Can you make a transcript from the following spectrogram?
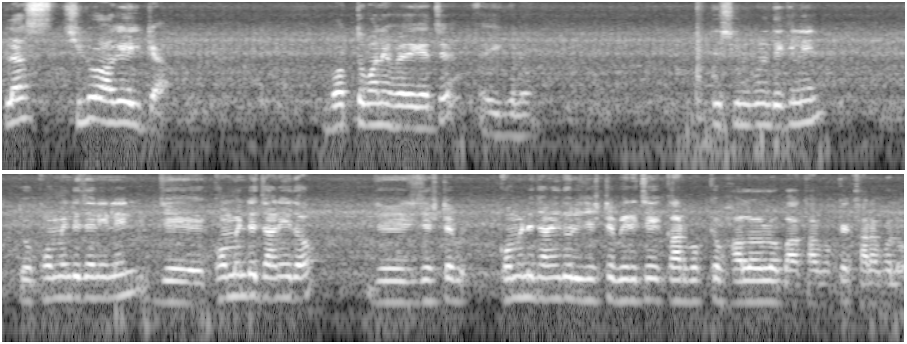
প্লাস ছিল আগে এইটা। বর্তমানে হয়ে গেছে এইগুলো। স্ক্রিনগুলো দেখে নিন। তো কমেন্টে জানিয়ে নিন যে কমেন্টে জানিয়ে দাও যে রিচার্জটা কমেন্টে জানিয়ে দাও রিচার্জটা বেড়েছে, কার পক্ষে ভালো হলো বা কার পক্ষে খারাপ হলো।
